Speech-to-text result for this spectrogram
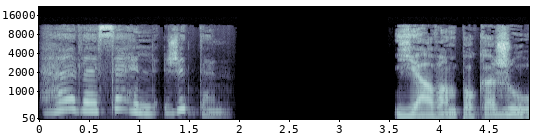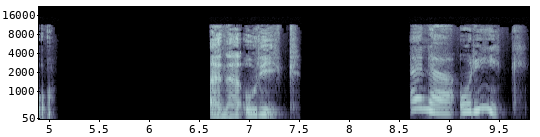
هذا سهل جدا Я вам покажу. أنا أريك أنا أريك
